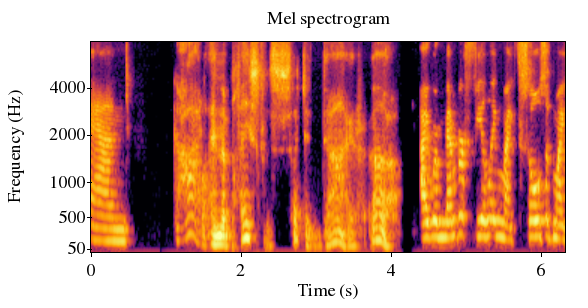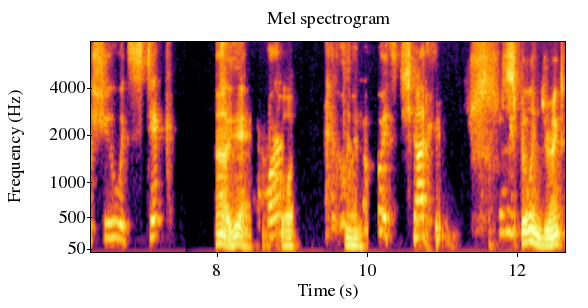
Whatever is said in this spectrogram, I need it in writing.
and God. And the place was such a dive. Oh. I remember feeling my soles of my shoe would stick. Oh yeah. it was just spilling drinks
